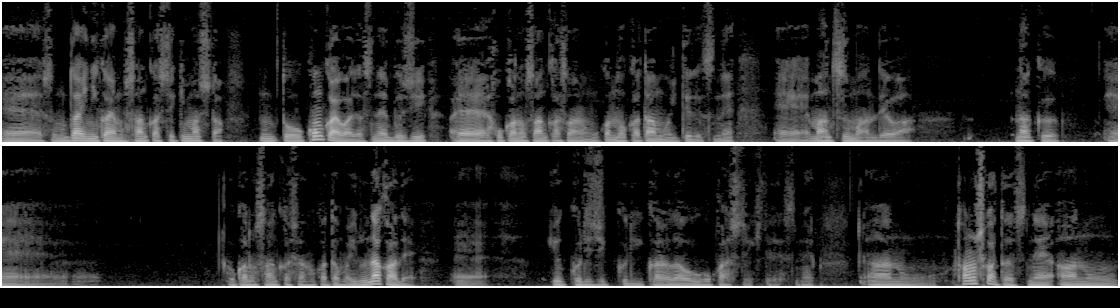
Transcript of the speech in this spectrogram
えー、その第2回も参加してきました。うんと、今回はですね、無事、えー、他の参加者の方もいてですね、えー、マンツーマンではなく、えー、他の参加者の方もいる中で、えー、ゆっくりじっくり体を動かしてきてですね、あの、楽しかったですね。あの、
